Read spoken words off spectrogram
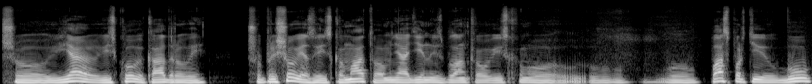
що я військовий кадровий, що прийшов я з військкомату, а у мене один із бланків військового в паспорті був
